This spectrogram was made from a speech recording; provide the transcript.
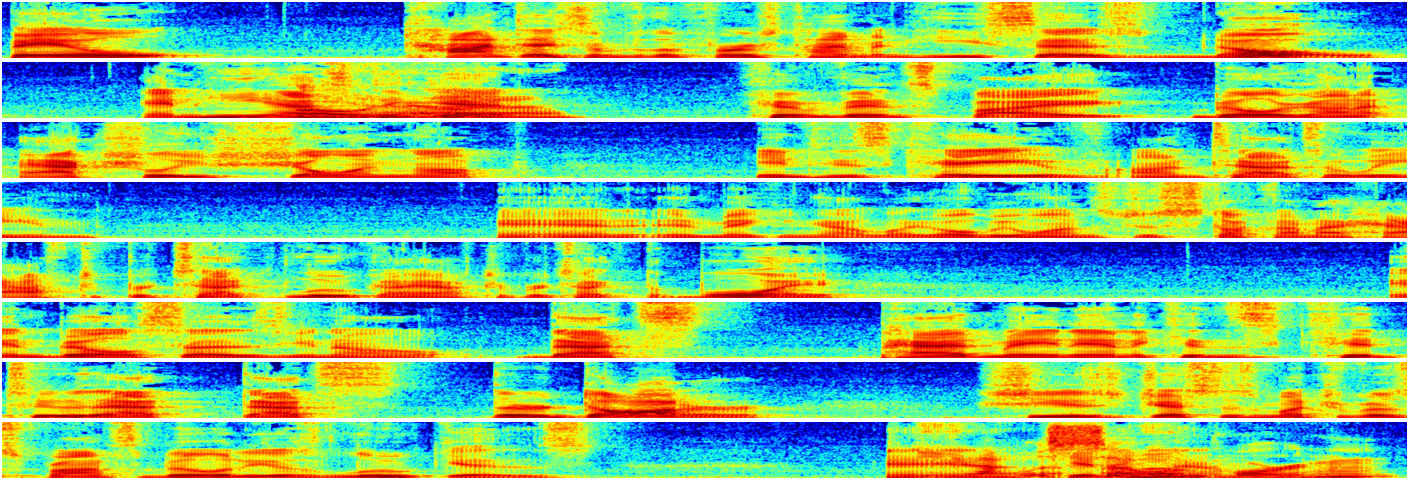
Bail contacts him for the first time and he says no, and he has Oh, to yeah. get convinced by Bail Organa actually showing up in his cave on Tatooine and and making out like Obi Wan's just stuck on I have to protect Luke, I have to protect the boy. And Bill says, you know, that's Padme and Anakin's kid too. That that's their daughter. She is just as much of a responsibility as Luke is. And That was getting so that important. moment-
